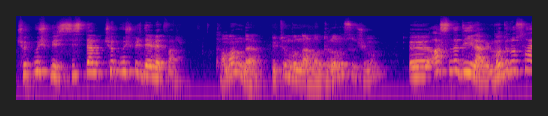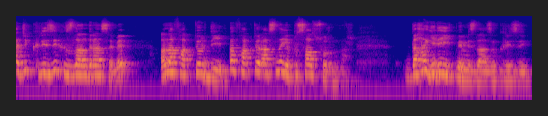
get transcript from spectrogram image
çökmüş bir sistem, çökmüş bir devlet var. Tamam da bütün bunlar Maduro'nun suçu mu? Ee, aslında değil abi. Maduro sadece krizi hızlandıran sebep. Ana faktör değil. Ana faktör aslında yapısal sorunlar. Daha geriye gitmemiz lazım krizi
